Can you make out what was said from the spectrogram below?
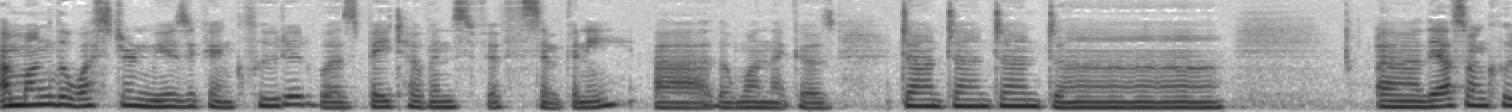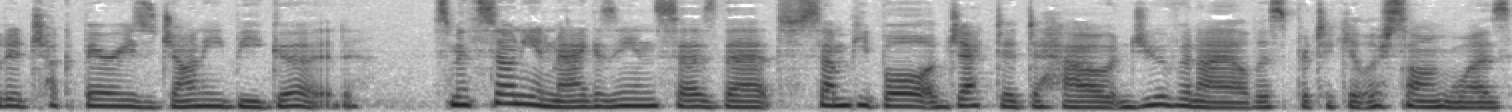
Among the Western music included was Beethoven's Fifth Symphony, uh, the one that goes dun dun dun dun. Uh, they also included Chuck Berry's Johnny B. Goode. Smithsonian Magazine says that some people objected to how juvenile this particular song was,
